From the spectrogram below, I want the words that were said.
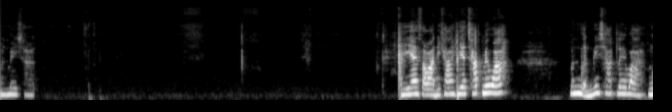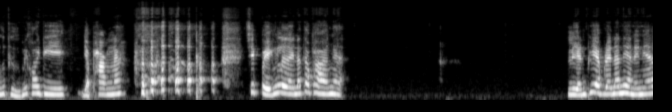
มันไม่ชัด เฮียสวัสดีค่ะเฮียชัดไหมวะ?มันเหมือนไม่ชัดเลยว่ะ มือถือไม่ค่อยดี อย่าพังนะ ชิบเป๋งเลยนะถ้าพังอะเหรียญเพียบเลยนะเนี่ยในเนี้ย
